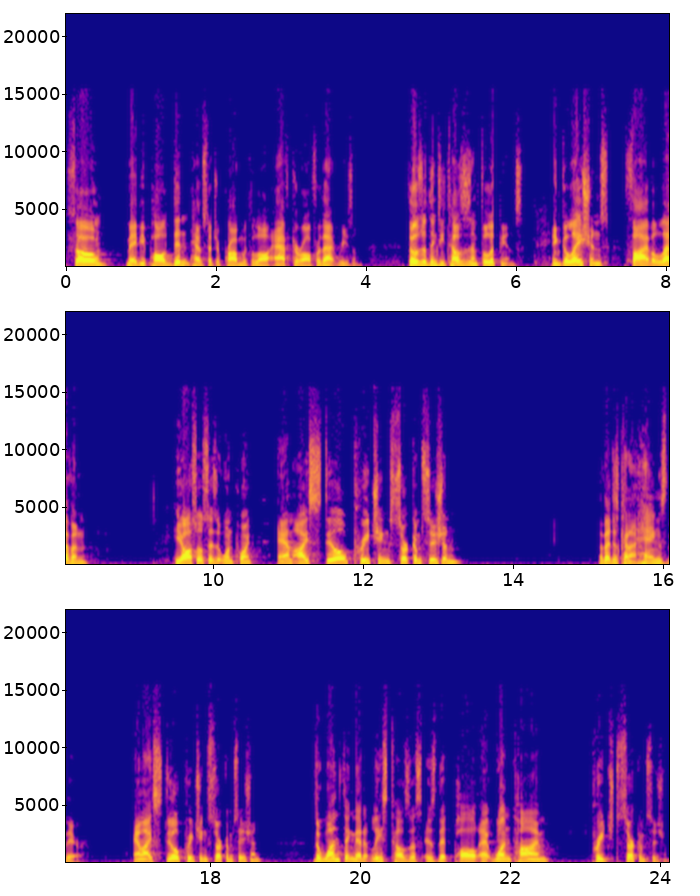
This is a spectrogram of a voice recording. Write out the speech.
So maybe Paul didn't have such a problem with the law after all for that reason. Those are things he tells us in Philippians. In Galatians 5:11, he also says at one point, "Am I still preaching circumcision?" Now that just kind of hangs there. Am I still preaching circumcision? The one thing that at least tells us is that Paul at one time preached circumcision.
